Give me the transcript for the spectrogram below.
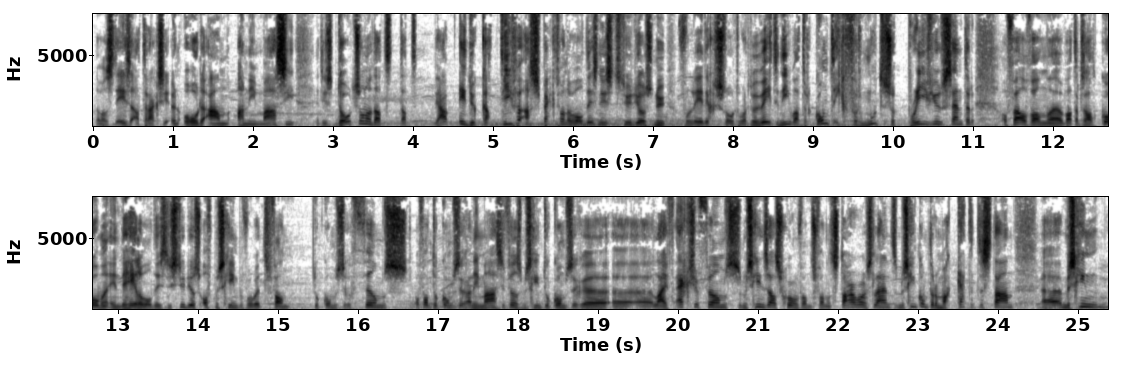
dan was deze attractie een ode aan animatie. Het is doodzonde dat dat ja, educatieve aspect van de Walt Disney Studios nu volledig gesloten wordt. We weten niet wat er komt. Ik vermoed een soort preview center, ofwel van eh, wat er zal komen in de hele Walt Disney Studios, of misschien bijvoorbeeld van toekomstige films, of van toekomstige animatiefilms, misschien toekomstige eh, eh, live-action films, misschien zelfs gewoon van, van het Star Wars Land. Misschien komt er een maquette te staan. Eh, misschien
